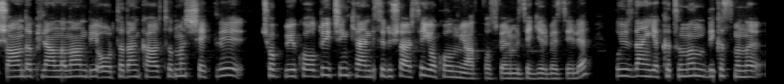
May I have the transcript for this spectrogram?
Şu anda planlanan bir ortadan kartılma şekli çok büyük olduğu için kendisi düşerse yok olmuyor atmosferimize girmesiyle. Bu yüzden yakıtının bir kısmını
